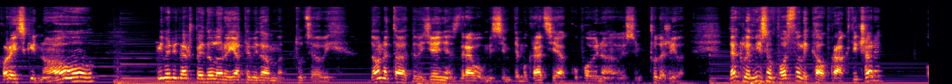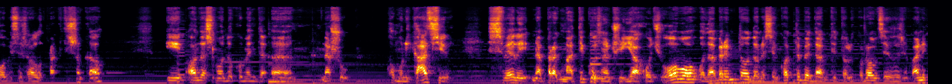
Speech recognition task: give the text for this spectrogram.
korejski, no, ti meni daš 5 dolara, ja tebi dam tuce ovih doneta, doviđenja, zdravo, mislim, demokracija, kupovina, mislim, čuda živa. Dakle, mi smo postali kao praktičari, ovo bi se zvalo praktično kao, i onda smo dokumenta, uh, našu komunikaciju sveli na pragmatiku, znači ja hoću ovo, odaberem to, donesem kod tebe, dam ti toliko novca, izlažem vani,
